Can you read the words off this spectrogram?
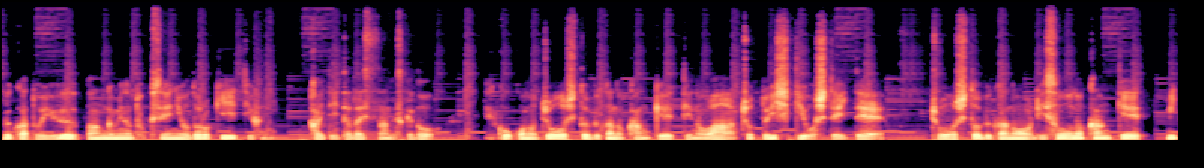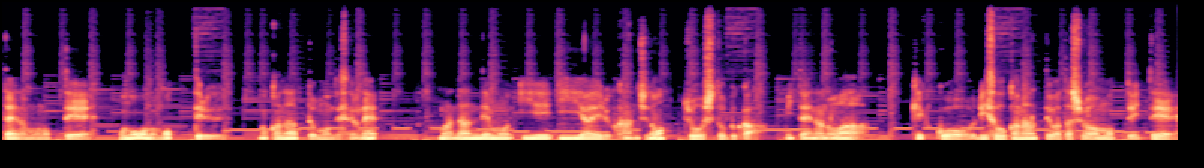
部下という番組の特性に驚きっていうふうに書いていただいてたんですけど結構この上司と部下の関係っていうのはちょっと意識をしていて上司と部下の理想の関係みたいなものって各々持ってるのかなって思うんですよね。まあ何でも言え言い合える感じの上司と部下みたいなのは結構理想かなって私は思っていて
